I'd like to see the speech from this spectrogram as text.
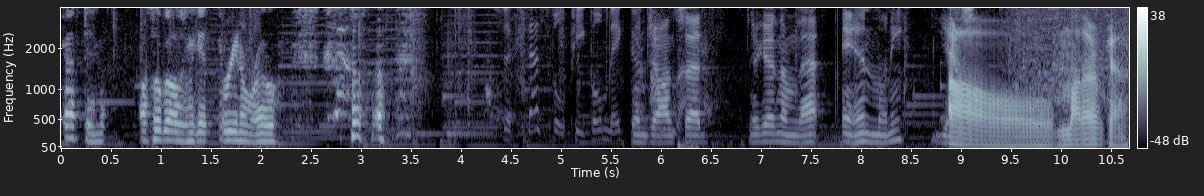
God damn it. I was hoping I was gonna get three in a row. when John said, You're getting them that and money? Yes. Oh, mother of God.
